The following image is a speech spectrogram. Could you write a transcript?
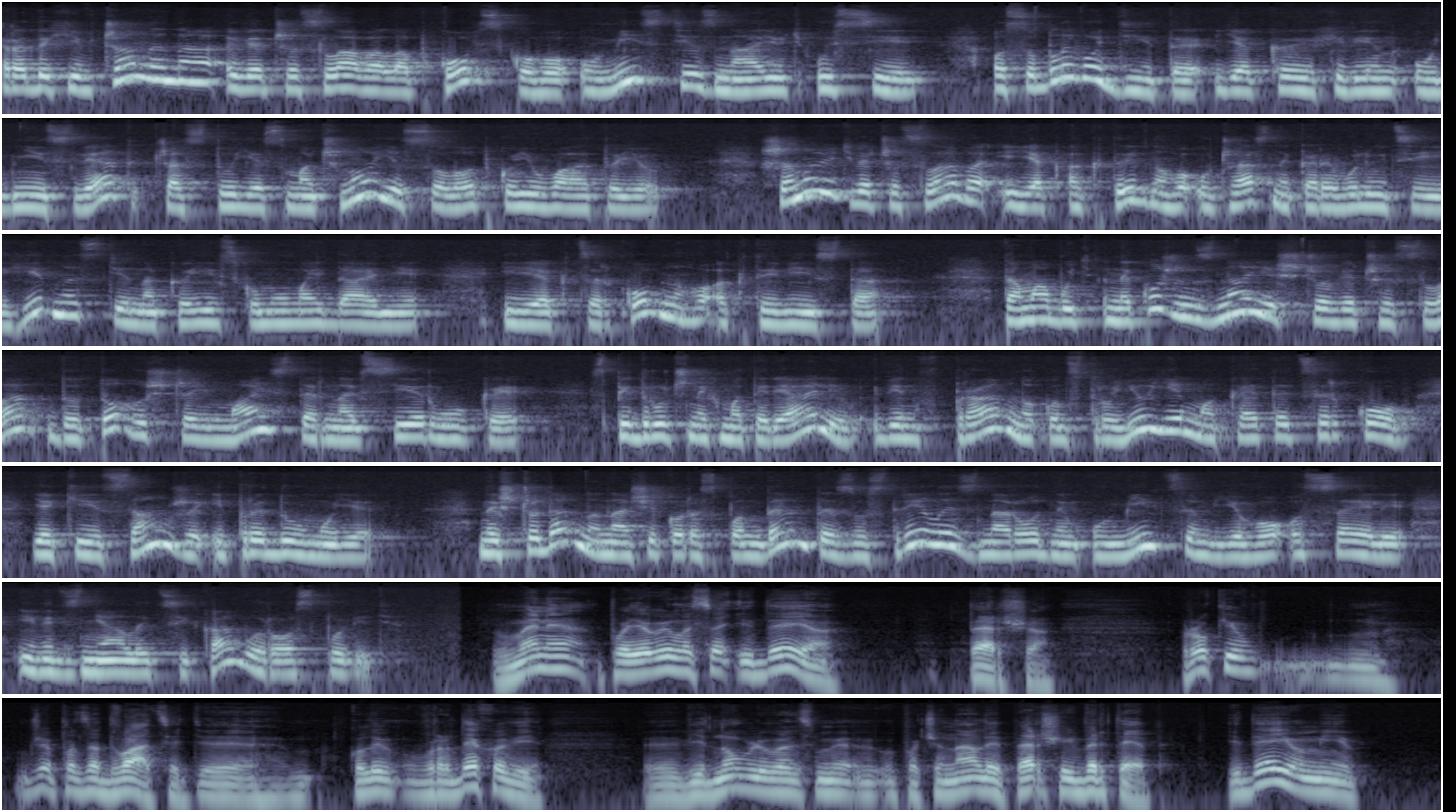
Радихівчанина В'ячеслава Лапковського у місті знають усі, особливо діти, яких він у дні свят частує смачною солодкою ватою. Шанують В'ячеслава і як активного учасника Революції Гідності на Київському майдані, і як церковного активіста. Та, мабуть, не кожен знає, що В'ячеслав до того ще й майстер на всі руки. З підручних матеріалів він вправно конструює макети церков, які сам же і придумує. Нещодавно наші кореспонденти зустрілись з народним умільцем в його оселі і відзняли цікаву розповідь. В мене з'явилася ідея перша, років вже поза 20, е, коли в Радехові е, відновлювалися, ми починали перший вертеп. Ідею мені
